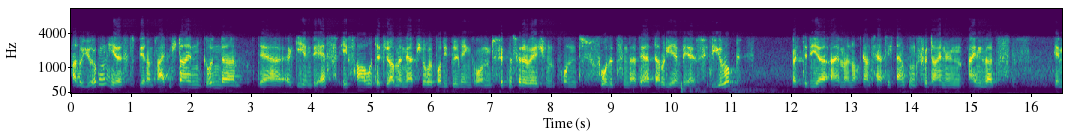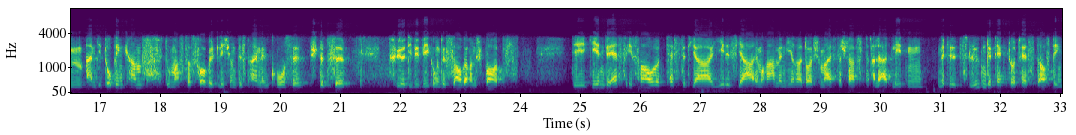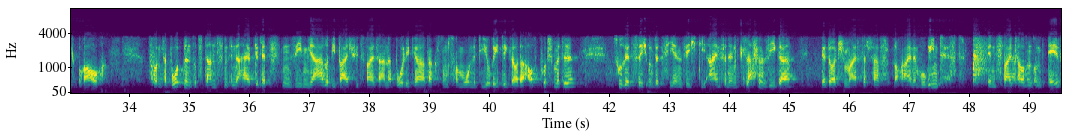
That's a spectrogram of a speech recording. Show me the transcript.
Hallo Jürgen, hier ist Berend Breitenstein, Gründer der GNBF e.V., der German Natural Bodybuilding und Fitness Federation und Vorsitzender der WMBF Europe. Ich möchte dir einmal noch ganz herzlich danken für deinen Einsatz im Anti-Doping-Kampf. Du machst das vorbildlich und bist eine große Stütze für die Bewegung des sauberen Sports. Die GNBF e.V. testet ja jedes Jahr im Rahmen ihrer deutschen Meisterschaft alle Athleten mittels Lügendetektortest auf den Gebrauch von verbotenen Substanzen innerhalb der letzten sieben Jahre, wie beispielsweise Anabolika, Wachstumshormone, Diuretika oder Aufputschmittel. Zusätzlich unterziehen sich die einzelnen Klassensieger der deutschen Meisterschaft noch einem Urintest. In 2011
